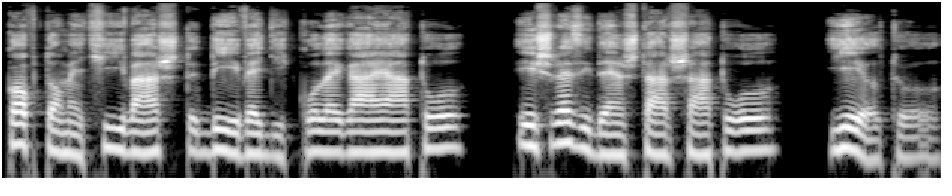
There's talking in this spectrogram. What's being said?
Kaptam egy hívást Dév egyik kollégájától és rezidens társától, Yale-től.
